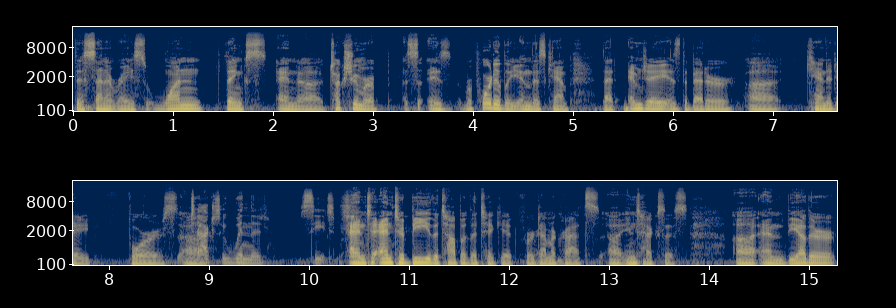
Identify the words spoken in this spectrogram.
this Senate race. One thinks, and uh, Chuck Schumer is- is reportedly in this camp, that MJ is the better uh, candidate for uh, to actually win the seat. and to and to be the top of the ticket for Democrats uh, in Texas. Uh, and the other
